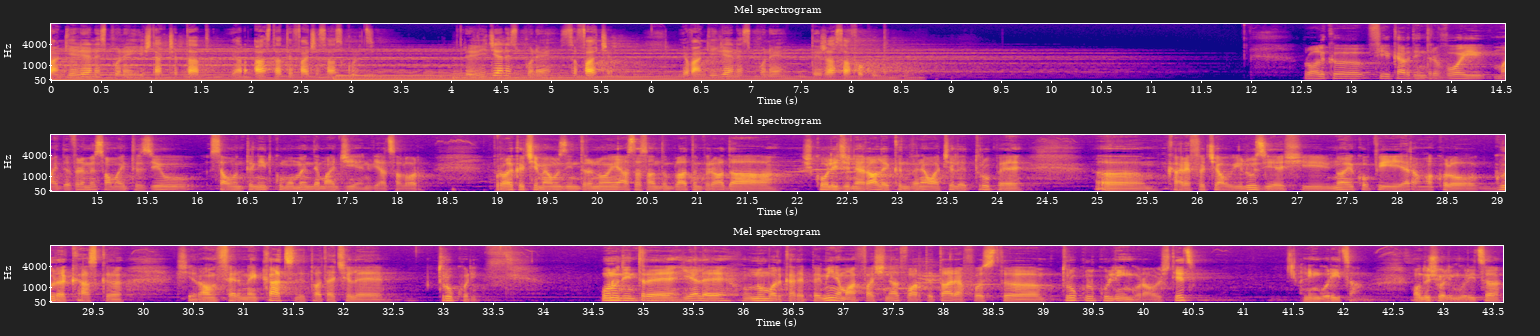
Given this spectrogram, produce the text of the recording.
Evanghelia ne spune, ești acceptat, iar asta te face să asculți. Religia ne spune să facem. Evanghelia ne spune, deja s-a făcut. Probabil că fiecare dintre voi, mai devreme sau mai târziu, s-au întâlnit cu un moment de magie în viața lor. Probabil că cei mai mulți dintre noi, asta s-a întâmplat în perioada școlii generale, când veneau acele trupe uh, care făceau iluzie și noi copiii eram acolo gură cască și eram fermecați de toate acele trucuri. Unul dintre ele, un număr care pe mine m-a fascinat foarte tare, a fost uh, trucul cu lingura. Îl știți? Lingurița. M-a dus și o linguriță.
